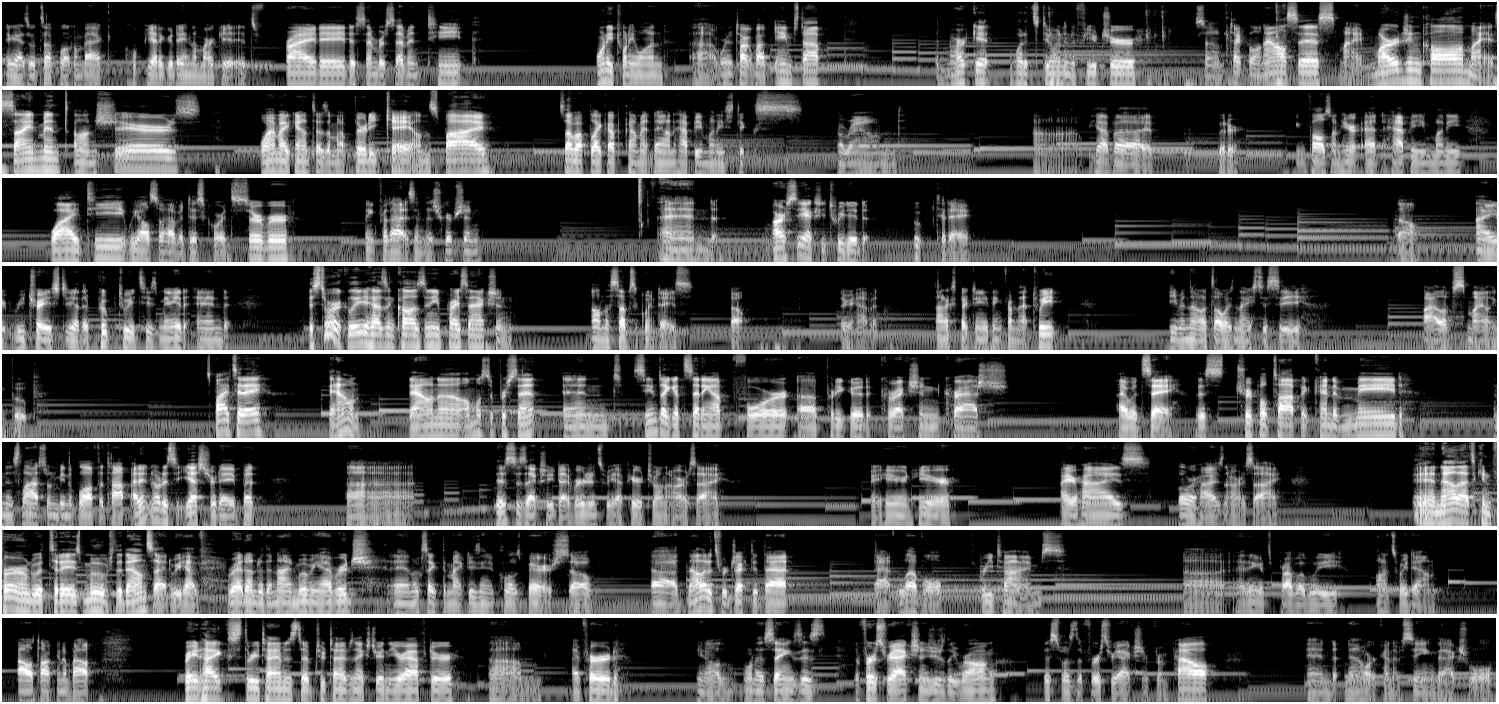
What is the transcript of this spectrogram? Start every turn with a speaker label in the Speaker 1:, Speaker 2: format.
Speaker 1: Hey guys, what's up? Welcome back. Hope you had a good day in the market. It's Friday, December 17th, 2021. Uh, we're going to talk about GameStop, the market, what it's doing in the future, some technical analysis, my margin call, my assignment on shares, why my account says I'm up 30k on SPY. Sub up, like up, comment down. Happy money sticks around. Uh, we have a Twitter. You can follow us on here at Happy Money YT. We also have a Discord server. Link for that is in the description. And RC actually tweeted oop today. So I retraced the other poop tweets he's made, and historically it hasn't caused any price action on the subsequent days. So there you have it. Not expecting anything from that tweet, even though it's always nice to see pile of smiling poop. SPY today, down. Down uh, almost a percent, and seems like it's setting up for a pretty good correction crash, I would say. This triple top it kind of made, and this last one being the blow off the top. I didn't notice it yesterday, but uh, this is actually divergence we have here too on the RSI. Right here and here. Higher highs, lower highs in RSI. And now that's confirmed with today's move to the downside. We have red under the 9 moving average, and looks like the MACD is going to close bearish. So uh, now that it's rejected that that level three times, uh, I think it's probably on its way down. Powell talking about rate hikes three times instead of two times next year and the year after. Um, I've heard, you know, one of the sayings is the first reaction is usually wrong. This was the first reaction from Powell and now we're kind of seeing the actual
